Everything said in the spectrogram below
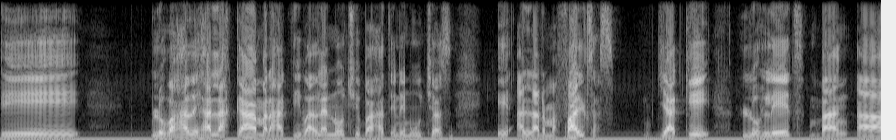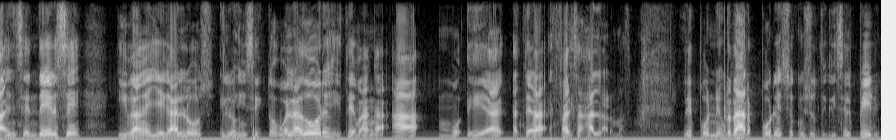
eh, lo vas a dejar las cámaras activadas la noche, vas a tener muchas eh, alarmas falsas, ya que los LEDs van a encenderse y van a llegar los, los insectos voladores y te van a, a, eh, tener falsas alarmas. Le pones guardar, por eso que se utiliza el PIR.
